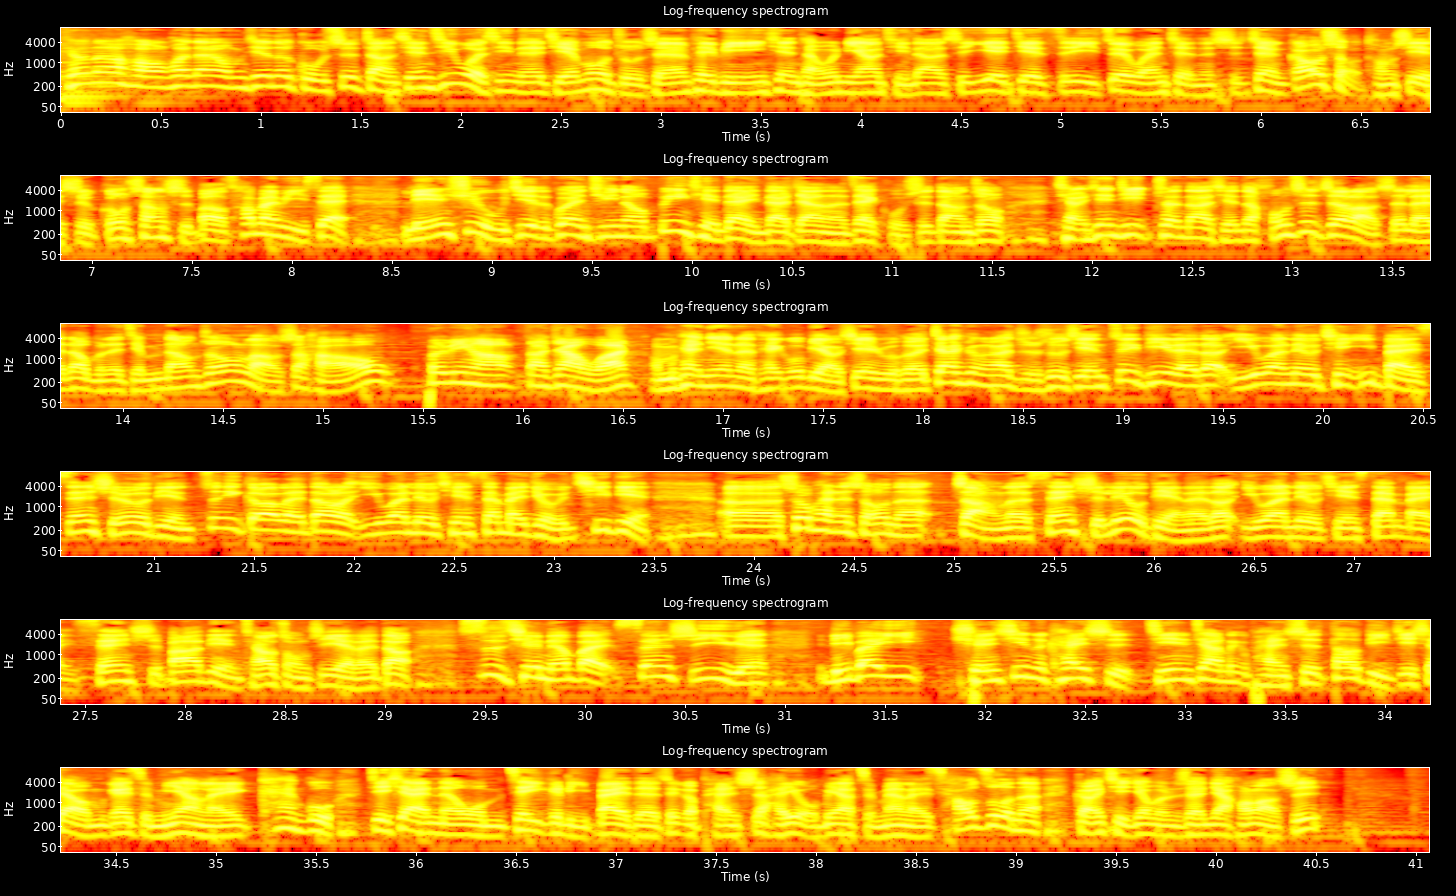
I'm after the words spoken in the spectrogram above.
听众大家好，欢迎来到我们今天的股市抢先机，我是你的节目主持人费平。现场为你邀请到的是业界资历最完整的实战高手，同时也是《工商时报》操盘比赛连续五届的冠军哦，并且带领大家呢在股市当中抢先机赚大钱的洪世哲老师来到我们的节目当中。老师好，费平好，大家午安。我们看今天的台股表现如何？加权指数先最低来到一万六千一百三十六点，最高来到了一万六千三百九十七点。呃，收盘的时候呢，涨了三十六点，来到一万六千三百三十八点，成交总值也来到四千两。两百三十亿元，礼拜一全新的开始。今天这样的一个盘势，到底接下来我们该怎么样来看顾？接下来呢，我们这一个礼拜的这个盘势，还有我们要怎么样来操作呢？赶快请教我们的专家洪老师。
